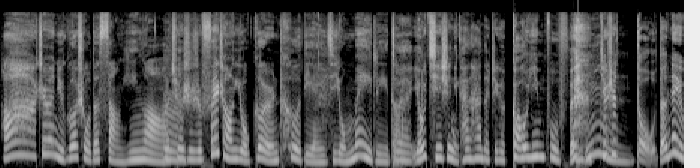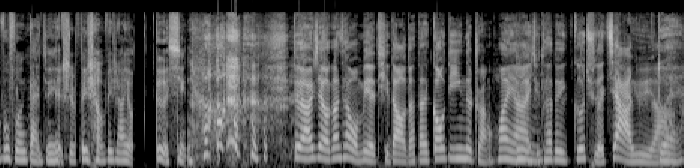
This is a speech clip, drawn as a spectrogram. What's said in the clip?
啊，这位女歌手的嗓音啊，确实是非常有个人特点以及有魅力的。对，尤其是你看她的这个高音部分，就是抖的那一部分，感觉也是非常非常有。个性，对，而且我刚才我们也提到的，他的高低音的转换呀，以及他对歌曲的驾驭啊，对，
